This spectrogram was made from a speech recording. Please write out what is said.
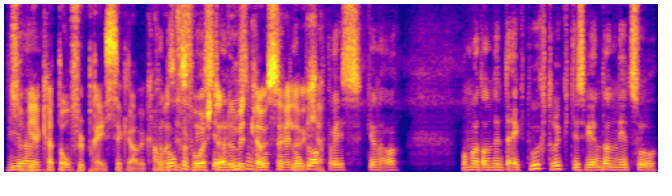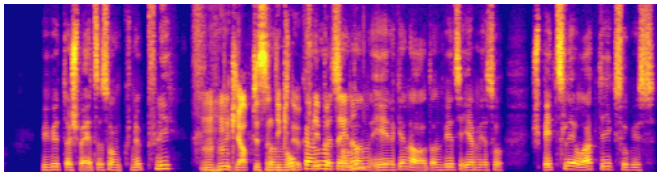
wie, so wie eine Kartoffelpresse, glaube ich, kann man sich vorstellen, nur mit größeren Löchern. Knoblauchpresse, genau. Wo man dann den Teig durchdrückt, das wären dann nicht so, wie wird der Schweizer sagen, Knöpfli, Mhm, ich glaube, das sind die sondern Knöpfe bei sondern denen. eher, genau, dann wird's eher mehr so spätzleartig, so wie es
